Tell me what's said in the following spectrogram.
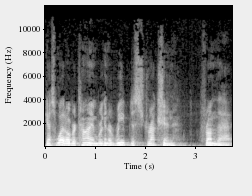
Guess what? Over time, we're going to reap destruction from that.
